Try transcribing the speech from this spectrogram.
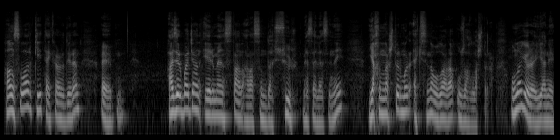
hansılar ki, təkrar edirəm, e, Azərbaycan Ermənistan arasında sülh məsələsini yaxınlaşdırmır, əksinə olaraq uzaqlaşdırır. Ona görə yəni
